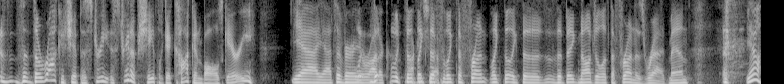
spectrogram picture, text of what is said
the the rocket ship is straight is straight up shaped like a cock and balls, Gary. Yeah, yeah, it's a very Like erotic. the, like the like the like the front like the like the the big nodule at the front is red, man. Yeah,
